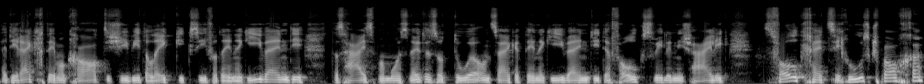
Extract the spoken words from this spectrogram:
eine direktdemokratische Widerlegung von der Energiewende. Das heißt, man muss nicht so tun und sagen, die Energiewende, der Volkswillen ist heilig. Das Volk hat sich ausgesprochen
